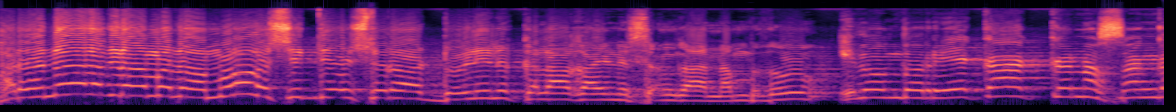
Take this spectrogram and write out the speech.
ಹರನಾಳ ಗ್ರಾಮದ ಅಮೋಘ ಸಿದ್ದೇಶ್ವರ ಡೊಳ್ಳಿನ ಕಲಾಗಾಯನ ಸಂಘ ನಮ್ಮದು ಇದೊಂದು ರೇಖಾಕ್ಕನ ಸಂಘ.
